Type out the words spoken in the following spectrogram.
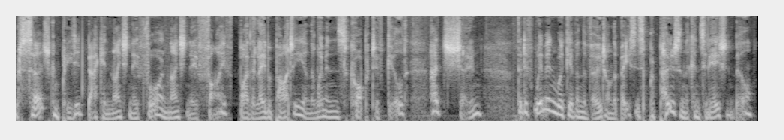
Research completed back in 1904 and 1905 by the Labour Party and the Women's Cooperative Guild had shown that if women were given the vote on the basis proposed in the Conciliation Bill,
